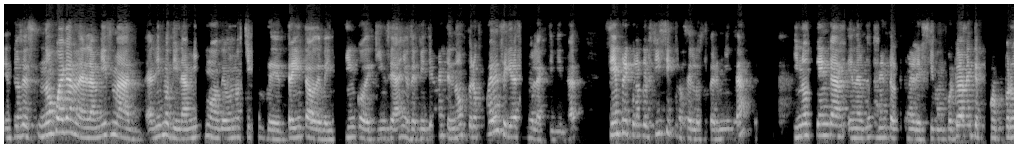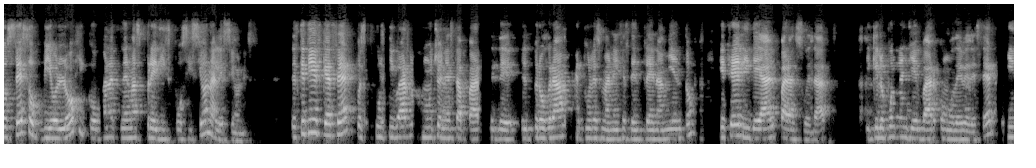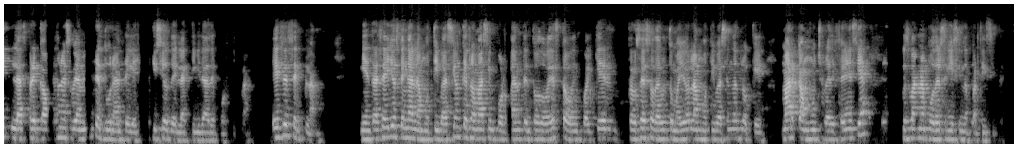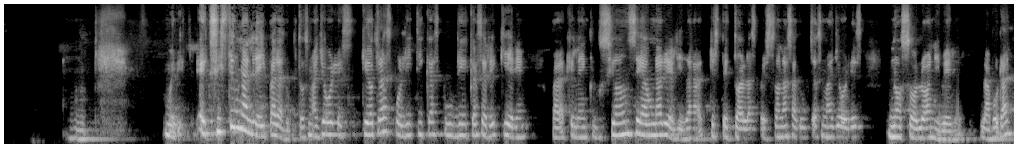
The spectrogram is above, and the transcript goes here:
Entonces, no juegan en la misma, al mismo dinamismo de unos chicos de 30 o de 25 o de 15 años, definitivamente no, pero pueden seguir haciendo la actividad siempre y cuando el físico se los permita y no tengan en algún momento alguna lesión, porque obviamente por proceso biológico van a tener más predisposición a lesiones. Entonces, ¿qué tienes que hacer? Pues cultivarlo mucho en esta parte del programa que tú les manejes de entrenamiento, que sea el ideal para su edad y que lo puedan llevar como debe de ser, y las precauciones obviamente durante el ejercicio de la actividad deportiva. Ese es el plan mientras ellos tengan la motivación, que es lo más importante en todo esto, en cualquier proceso de adulto mayor, la motivación es lo que marca mucho la diferencia, pues van a poder seguir siendo partícipes. Muy bien. Existe una ley para adultos mayores. ¿Qué otras políticas públicas se requieren para que la inclusión sea una realidad respecto a las personas adultas mayores, no solo a nivel laboral?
